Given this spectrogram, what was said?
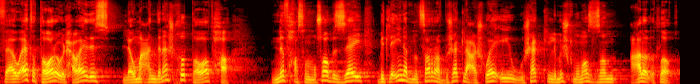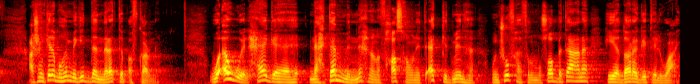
في أوقات الطوارئ والحوادث لو ما عندناش خطة واضحة نفحص المصاب إزاي؟ بتلاقينا بنتصرف بشكل عشوائي وشكل مش منظم على الإطلاق. عشان كده مهم جدا نرتب أفكارنا. وأول حاجة نهتم إن إحنا نفحصها ونتأكد منها ونشوفها في المصاب بتاعنا هي درجة الوعي.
